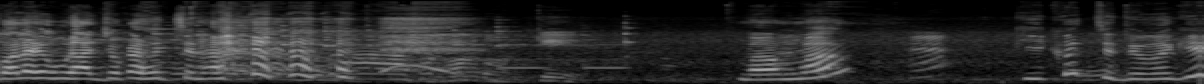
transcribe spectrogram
গলায় উড়ার জোগাড় হচ্ছে না। মাম্মা কি করছে তোমাকে?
